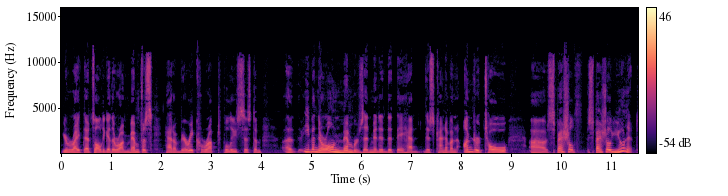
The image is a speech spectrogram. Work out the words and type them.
you're right. That's altogether wrong. Memphis had a very corrupt police system. Uh, even their own members admitted that they had this kind of an undertow uh, special special unit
